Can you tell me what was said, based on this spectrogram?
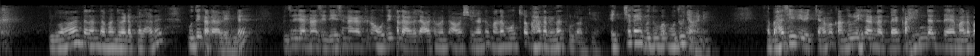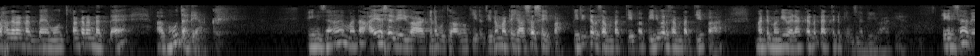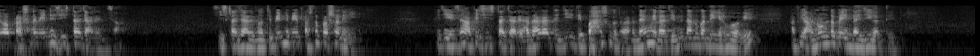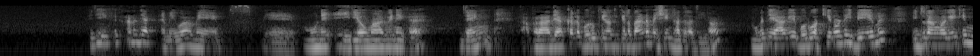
පුළුවන් තරම් තමන්ගේ වැඩ බලන්න උදේ වෙන්න බුදුරජාණන්සේ දේශනා කරන උදේ කලාව වෙලාවට මට අවශ්‍ය වෙනට මල මූත්‍ර පහ කරන්නත් පුළුවන් කියලා. එච්චරයි බුදු බුදු ඥානෙ. සබහාශීලී වෙච්චාම කඳුළු හිලන්නත් බෑ, කහින්නත් බෑ, මල පහ කරන්නත් බෑ, මූත්‍රා කරන්නත් බෑ. අමුදඩයක්. ඒ නිසා මට අයස වේවා කියලා බුදුහාමුදුරුවෝ කියලා තියෙනවා. මට යසස එපා. පිරිකර සම්පත්තිය එපා. පිරිවර සම්පත්තිය එපා. මට මගේ වැඩක් කරන්න පැත්තකට ඉන්න ලැබේවා කියලා. ඒක නිසා මේවා ප්‍රශ්න වෙන්නේ ශිෂ්ටාචාරය නිසා. ශිෂ්ටාචාරය නොතිබෙන්නේ මේ ප්‍රශ්න ප්‍රශ්න නෙවෙයි. ඉතින් ඒ නිසා අපි ශිෂ්ටාචාරය හදාගත්ත ජීවිතේ පහසු කරගන්න දැන් වෙලා තියෙන්නේ දනුකන්දේ ගැහුවා වගේ අපි අනුන්ට වෙන්නයි ජීවත් වෙන්නේ. ඉතින් ඒක කරන්න දෙයක් නෑ මේවා මේ මේ මුනේ ඒරියව මාරු වෙන එක දැන් අපරාධයක් කරලා බොරු කියනවාද කියලා බලන මැෂින් හදලා තියෙනවා. මොකද එයාගේ බොරුවක් කියනකොට ඉබේම ඉදුරන් වගේකින්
